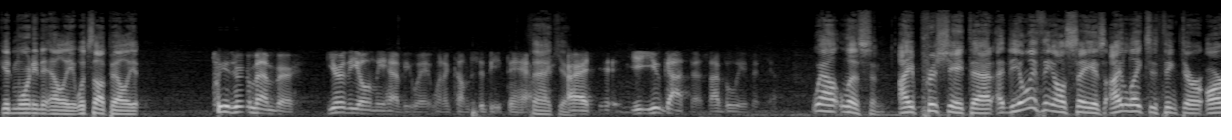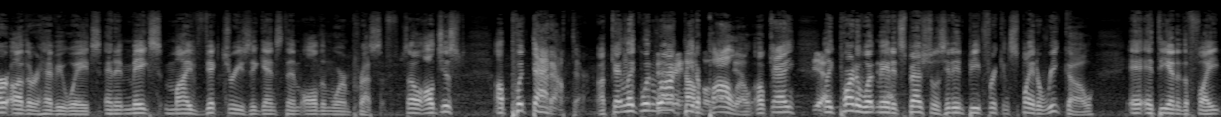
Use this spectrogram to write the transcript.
Good morning to Eliot. What's up, Eliot? Please remember, you're the only heavyweight when it comes to beat the hammer. Thank you. All right, you, you got this. I believe in you. Well, listen, I appreciate that. The only thing I'll say is I like to think there are other heavyweights, and it makes my victories against them all the more impressive. So I'll just I'll put that out there. Okay, like when Very Rock beat Apollo. yeah. Okay, Yeah. like part of what made it special is he didn't beat freaking Spider Rico at the end of the fight.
